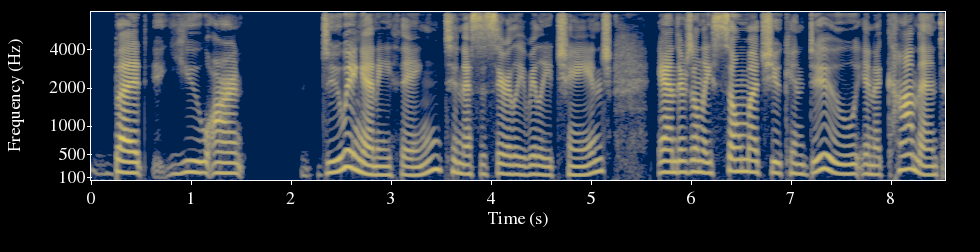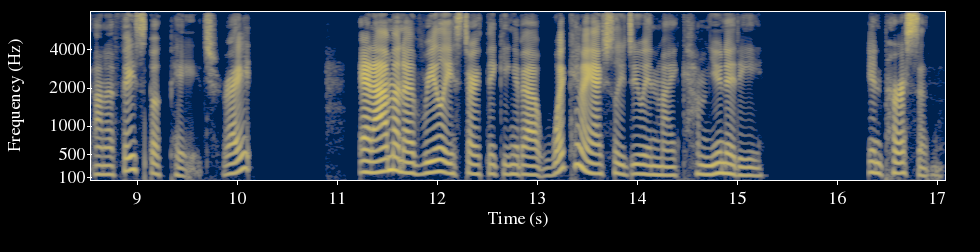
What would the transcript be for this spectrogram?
but you aren't doing anything to necessarily really change. And there's only so much you can do in a comment on a Facebook page, right? And I'm going to really start thinking about what can I actually do in my community in person?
